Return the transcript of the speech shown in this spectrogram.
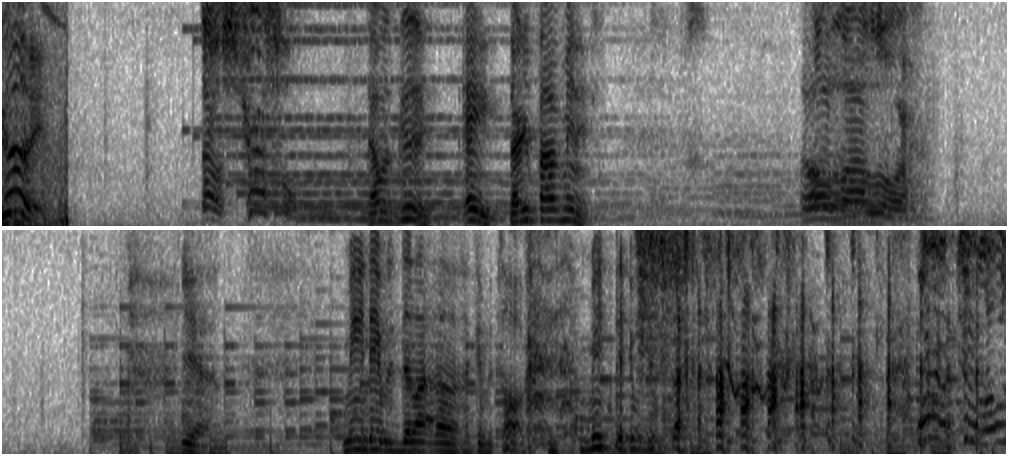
Good. That was stressful. That was good. Hey, 35 minutes. Oh my lord. Yeah. Me and David did like uh I can't even talk. Me and David decided What happened to the levels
